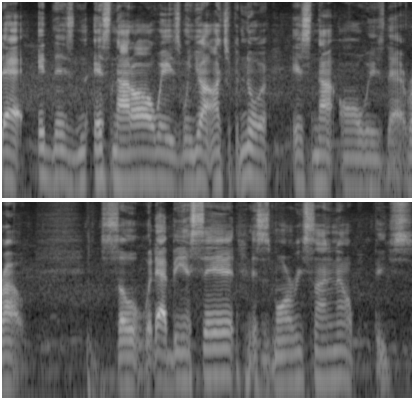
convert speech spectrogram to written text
that it is it's not always when you're an entrepreneur, it's not always that route. So with that being said, this is Maurice signing out. Peace.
